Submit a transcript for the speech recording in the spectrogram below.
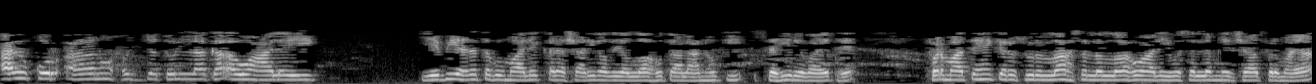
القرآن حجت اللہ کا او علیک۔ یہ بھی حضرت ابو مالک رضی اللہ تعالیٰ عنہ کی صحیح روایت ہے۔ فرماتے ہیں کہ رسول اللہ صلی اللہ علیہ وسلم نے ارشاد فرمایا،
